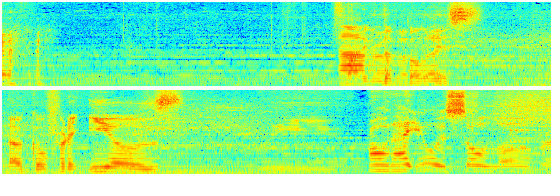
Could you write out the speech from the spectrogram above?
it's Nah, not even bro, the but bonus. No, go for the EOs. Please. Bro, that eel is so low, bro.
